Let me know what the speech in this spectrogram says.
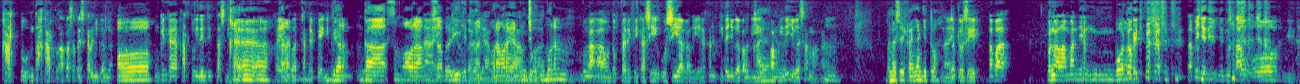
kartu, entah kartu apa sampai sekarang juga nggak. Oh, Mungkin kayak kartu identitas gitu, kayak eh, eh, kayak karena buat KTP gitu. biar nggak semua orang Nah, bisa beli gitu kali kan. ya, Orang-orang yang makanya belum cukup buat- umur kan belum. Ah, untuk verifikasi usia kali ya kan kita juga kalau di Kayaknya. family juga sama kan. Hmm. Bener sih kayaknya gitu. Nah itu sih apa pengalaman yang bodoh itu. Tapi jadi jadi tahu oh gitu.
